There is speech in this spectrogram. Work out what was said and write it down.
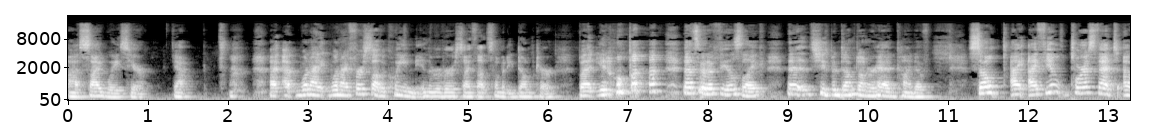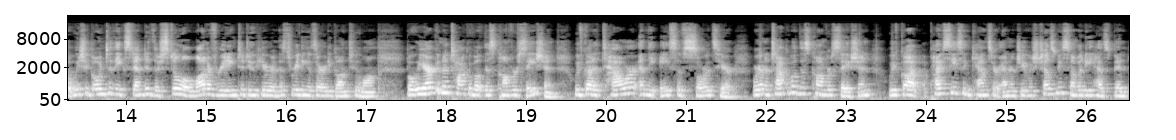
uh, sideways here. Yeah. When I when I first saw the queen in the reverse, I thought somebody dumped her. But you know, that's what it feels like. She's been dumped on her head, kind of. So I, I feel, Taurus, that uh, we should go into the extended. There's still a lot of reading to do here, and this reading has already gone too long. But we are going to talk about this conversation. We've got a Tower and the Ace of Swords here. We're going to talk about this conversation. We've got Pisces and Cancer energy, which tells me somebody has been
